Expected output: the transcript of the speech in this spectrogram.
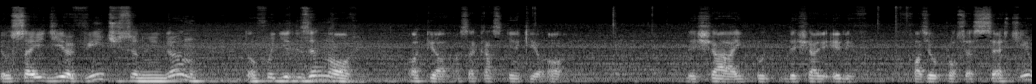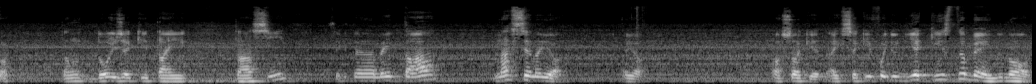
Eu saí dia 20, se eu não me engano. Então foi dia 19. Aqui, ó. Essa casquinha aqui, ó. Deixar, deixar ele fazer o processo certinho, ó. Então, dois aqui tá, em, tá assim. Esse aqui também tá nascendo aí, ó. Aí, ó. Olha só aqui, isso aqui foi do dia 15 também, do 9.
